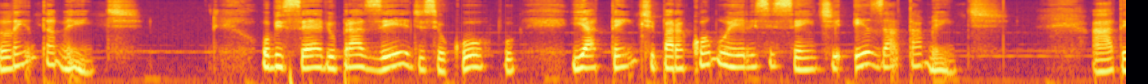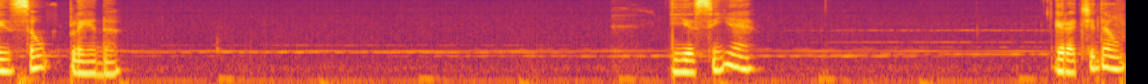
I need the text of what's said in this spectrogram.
lentamente. Observe o prazer de seu corpo e atente para como ele se sente exatamente. A atenção plena. E assim é. Gratidão.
